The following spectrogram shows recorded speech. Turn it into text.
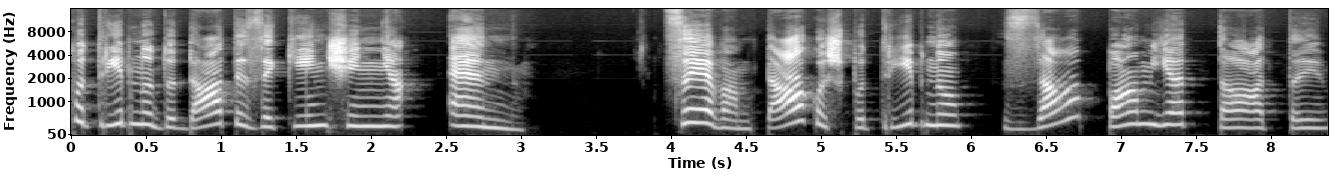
потрібно додати закінчення N. Це вам також потрібно запам'ятати.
